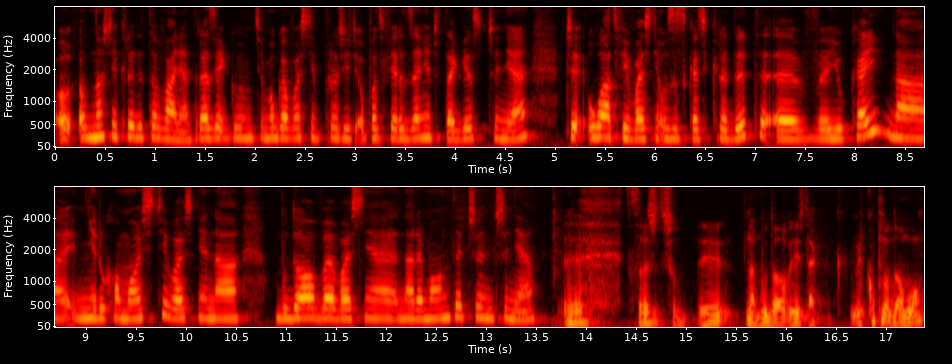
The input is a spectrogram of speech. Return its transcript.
o- odnośnie kredytowania. Teraz jakbym Cię mogła właśnie prosić o potwierdzenie, czy tak jest, czy nie. Czy łatwiej właśnie uzyskać kredyt e, w UK na nieruchomości, właśnie na budowę, właśnie na remonty, czy, czy nie? Y, zależy też od, y, na budowie. Jest tak, na kupno domu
